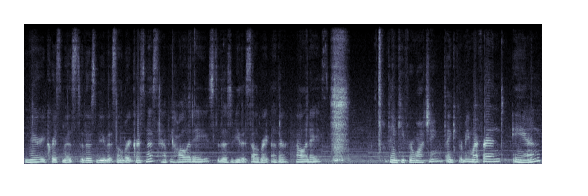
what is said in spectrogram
Merry Christmas to those of you that celebrate Christmas. Happy holidays to those of you that celebrate other holidays. Thank you for watching. Thank you for being my friend. And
